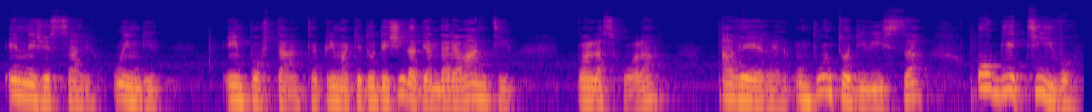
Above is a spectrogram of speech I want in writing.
è necessario, quindi è importante, prima che tu decida di andare avanti con la scuola, avere un punto di vista obiettivo,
